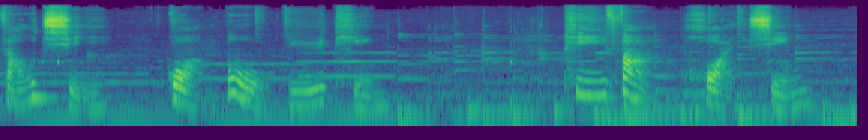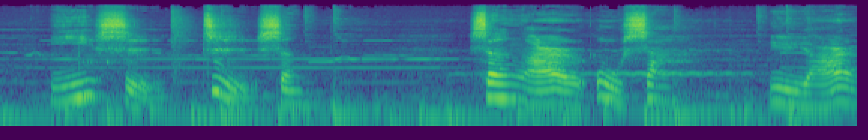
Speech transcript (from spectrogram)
早起，广步于庭。披发缓行，以始至生。生而勿杀，予而。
